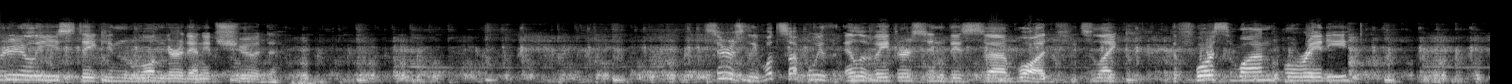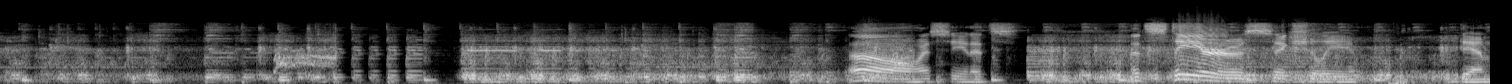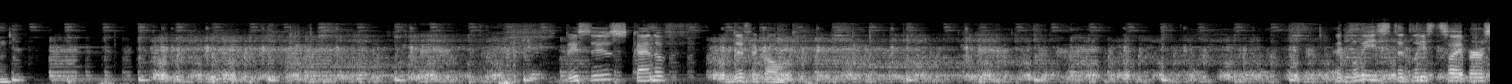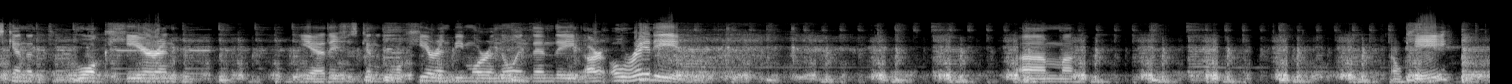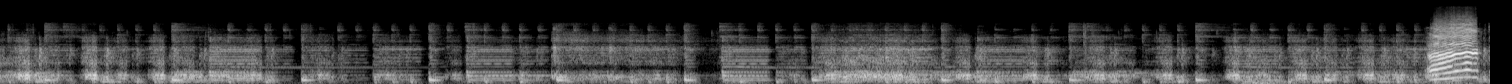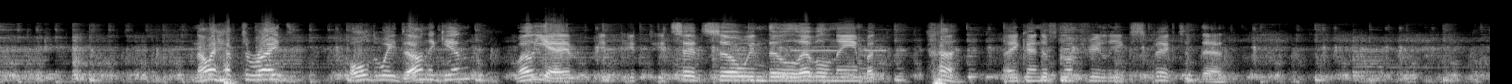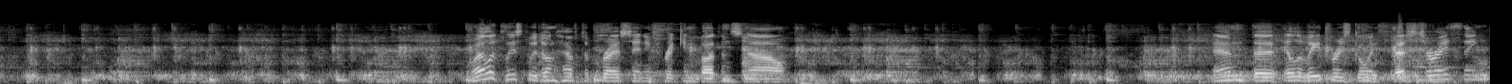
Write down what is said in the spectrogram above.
Really is taking longer than it should. Seriously, what's up with elevators in this uh, WAD? It's like the fourth one already. Oh, I see, that's... That's stairs, actually. Damn. This is kind of difficult. At least, at least cybers cannot walk here and... Yeah, they just cannot walk here and be more annoying than they are already! Um... Okay. Ah! Now I have to ride all the way down again? Well, yeah, it, it, it said so in the level name, but huh, I kind of not really expected that. Well, at least we don't have to press any freaking buttons now. And the elevator is going faster, I think.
